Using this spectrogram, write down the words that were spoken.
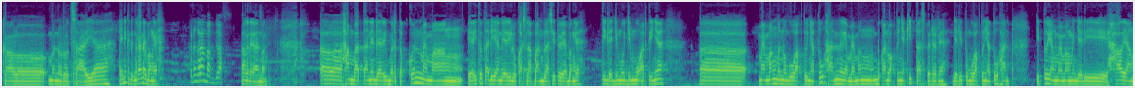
Kalau menurut saya, eh, ini kedengeran ya bang ya? Kedengeran bang, jelas. Oh, kedengeran bang. Uh, hambatannya dari bertekun memang ya itu tadi yang dari Lukas 18 itu ya bang ya. Tidak jemu-jemu artinya uh, memang menunggu waktunya Tuhan ya memang bukan waktunya kita sebenarnya. Jadi tunggu waktunya Tuhan. Itu yang memang menjadi hal yang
